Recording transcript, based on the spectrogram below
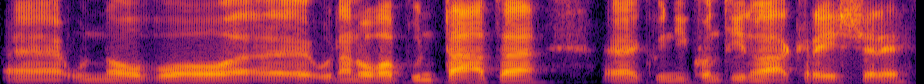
eh, un nuovo, eh, una nuova puntata, quindi continua a crescere.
